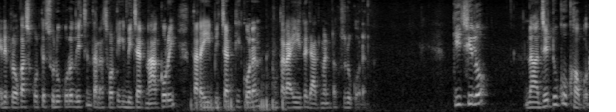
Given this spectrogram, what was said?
এটি প্রকাশ করতে শুরু করে দিয়েছেন। তারা সঠিক বিচার না করেই তারা এই বিচারটি করেন এবং তারা এইটা জাজমেন্টটা শুরু করেন। কী ছিল? না যেটুকু খবর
